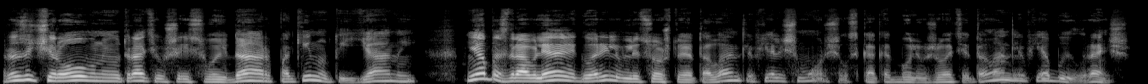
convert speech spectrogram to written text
разочарованный, утративший свой дар, покинутый Яной, меня поздравляли, говорили в лицо, что я талантлив. Я лишь морщился, как от боли в животе. Талантлив я был раньше.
